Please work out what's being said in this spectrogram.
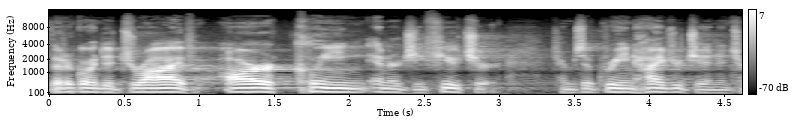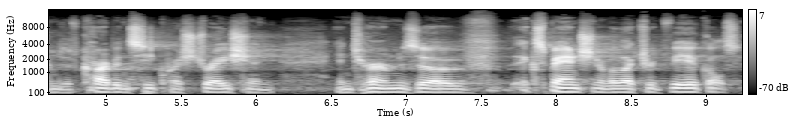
that are going to drive our clean energy future in terms of green hydrogen, in terms of carbon sequestration, in terms of expansion of electric vehicles.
